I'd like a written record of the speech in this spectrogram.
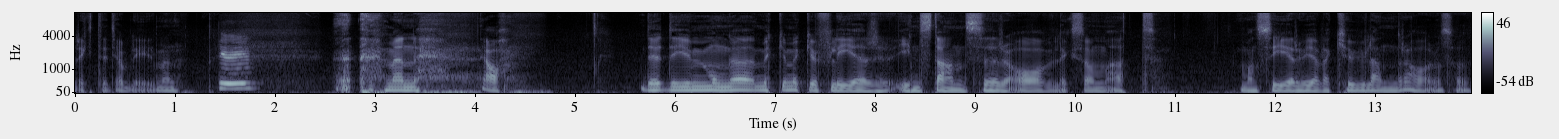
riktigt jag blir. Men, mm. men ja. Det, det, är ju många, mycket, mycket fler instanser av liksom att man ser hur jävla kul andra har och så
